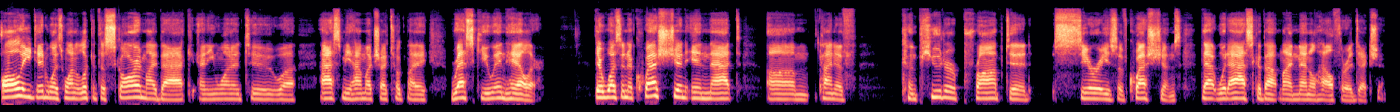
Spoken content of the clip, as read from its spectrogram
all he did was want to look at the scar in my back and he wanted to uh, ask me how much I took my rescue inhaler. There wasn't a question in that um, kind of computer prompted series of questions that would ask about my mental health or addiction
